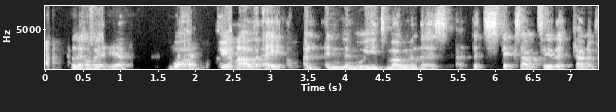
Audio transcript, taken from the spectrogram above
a little bit here. What okay. do you have a an in the weeds moment that is uh, that sticks out to you that kind of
